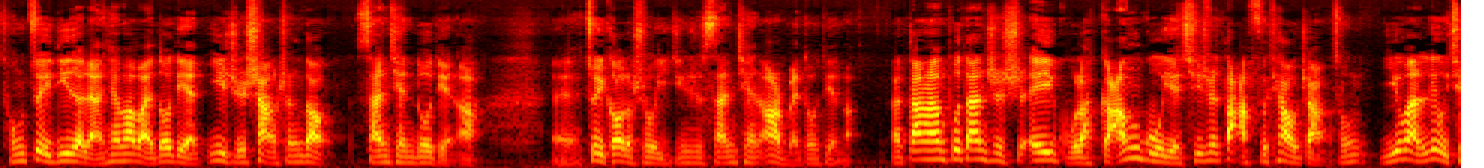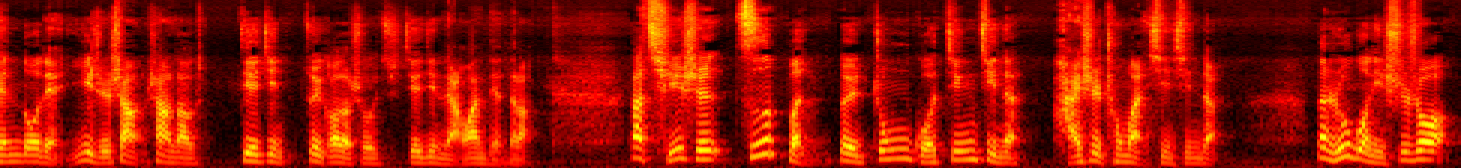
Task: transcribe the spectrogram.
从最低的两千八百多点一直上升到三千多点啊，呃最高的时候已经是三千二百多点了。啊，当然不单只是 A 股了，港股也其实大幅跳涨，从一万六千多点一直上上到接近最高的时候接近两万点的了。那其实资本对中国经济呢还是充满信心的。那如果你是说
